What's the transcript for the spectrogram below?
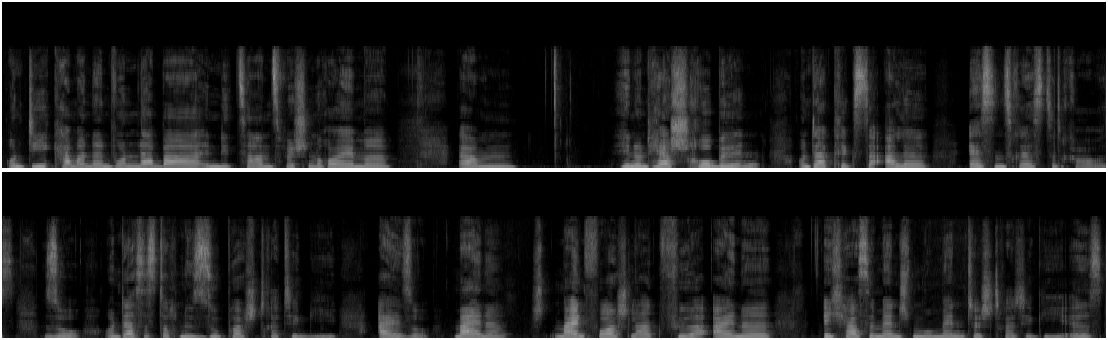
und die kann man dann wunderbar in die Zahnzwischenräume ähm, hin und her schrubbeln und da kriegst du alle Essensreste raus. So, und das ist doch eine super Strategie. Also, meine, mein Vorschlag für eine Ich hasse Menschen Momente Strategie ist,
